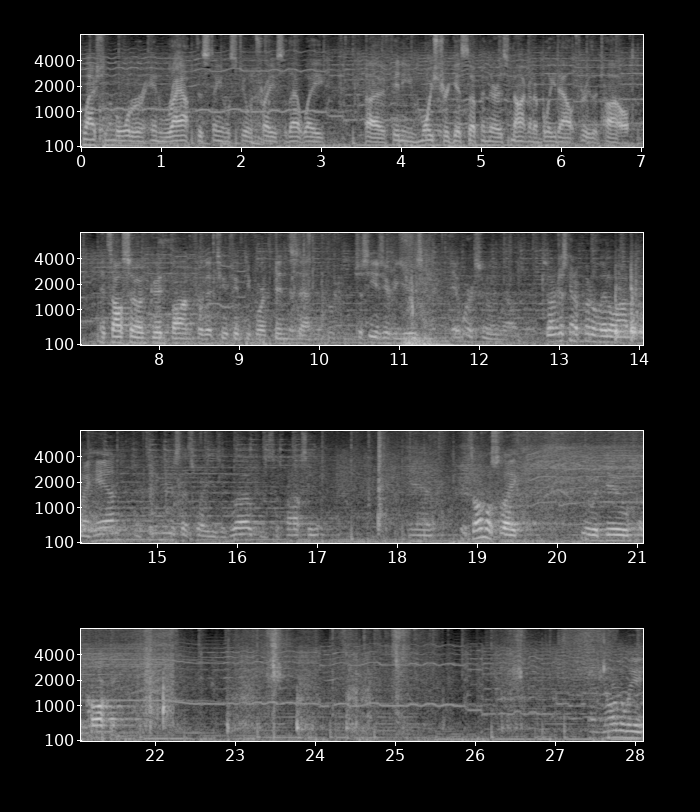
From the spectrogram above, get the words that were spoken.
flashing mortar and wrap the stainless steel tray so that way uh, if any moisture gets up in there, it's not going to bleed out through the tile. It's also a good bond for the 254 thin set. Just easier to use and it works really well. So I'm just going to put a little on with my hand, my fingers. That's why I use a glove because it's epoxy. And it's almost like you would do a caulking. And normally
